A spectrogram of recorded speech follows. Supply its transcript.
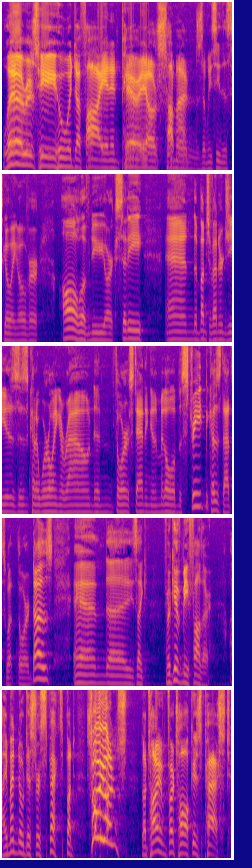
Where is he who would defy an imperial summons? And we see this going over all of New York City, and a bunch of energy is, is kind of whirling around, and Thor is standing in the middle of the street because that's what Thor does. And uh, he's like, Forgive me, Father. I meant no disrespect, but silence! The time for talk is past.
